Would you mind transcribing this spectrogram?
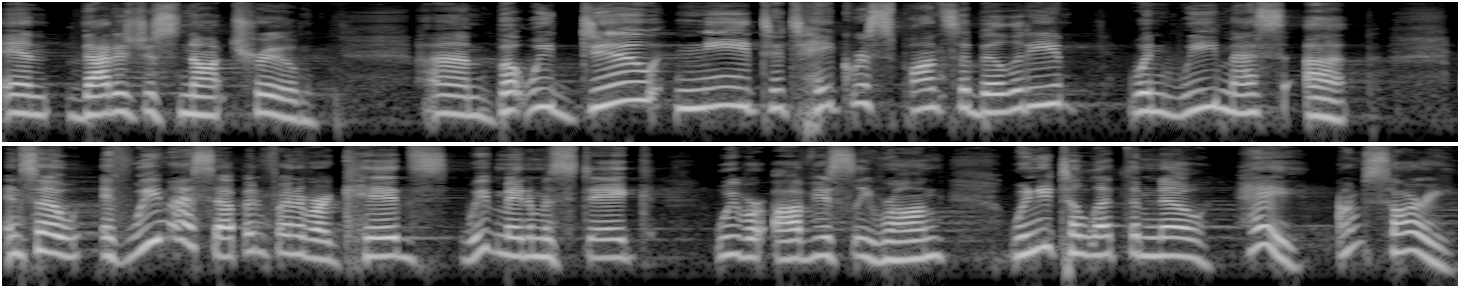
And that is just not true. Um, but we do need to take responsibility when we mess up. And so if we mess up in front of our kids, we've made a mistake, we were obviously wrong, we need to let them know hey, I'm sorry.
